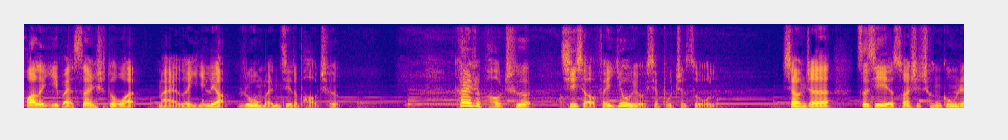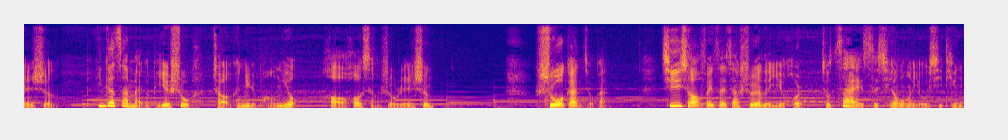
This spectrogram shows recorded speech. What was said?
花了一百三十多万买了一辆入门级的跑车。开着跑车，齐小飞又有些不知足了，想着自己也算是成功人士了，应该再买个别墅，找个女朋友，好好享受人生。说干就干，齐小飞在家睡了一会儿，就再次前往游戏厅。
